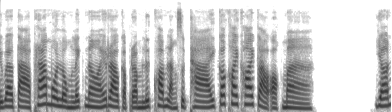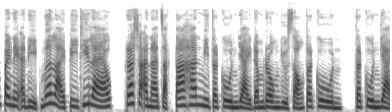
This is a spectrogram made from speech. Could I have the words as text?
ยแววตาพร่ามัวลงเล็กน้อยราวกับรำลึกความหลังสุดท้ายก็ค่อยๆ กล่าวออกมา ย้อนไปในอดีตเมื่อหลายปีที่แล้ว ราชอาณาจักรต้าฮั่นมีตระกูลใหญ่ดำรงอยู่สองตระกูล ตระกูลใหญ่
